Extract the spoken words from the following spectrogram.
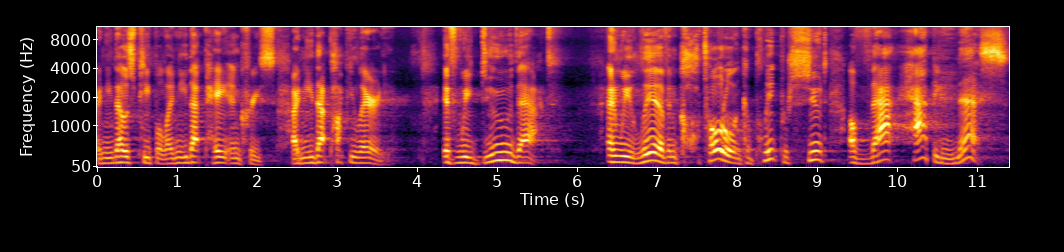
I need those people, I need that pay increase, I need that popularity. If we do that and we live in total and complete pursuit of that happiness,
